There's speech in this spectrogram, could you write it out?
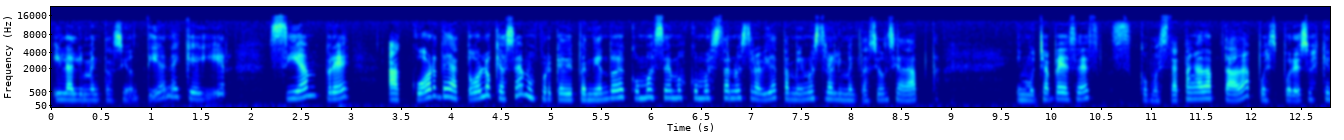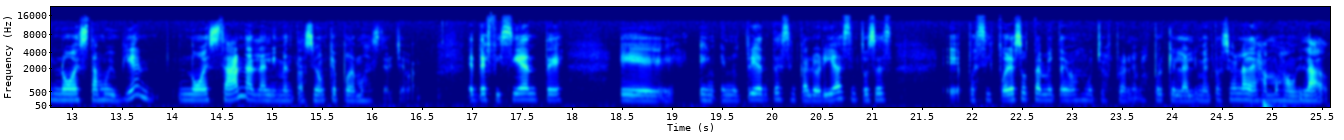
Y la alimentación tiene que ir siempre acorde a todo lo que hacemos, porque dependiendo de cómo hacemos, cómo está nuestra vida, también nuestra alimentación se adapta. Y muchas veces, como está tan adaptada, pues por eso es que no está muy bien, no es sana la alimentación que podemos estar llevando. Es deficiente eh, en, nutrientes, en calorías, entonces, eh, pues sí, por eso también tenemos muchos problemas, porque la alimentación la dejamos a un lado.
